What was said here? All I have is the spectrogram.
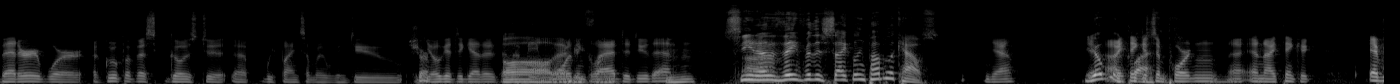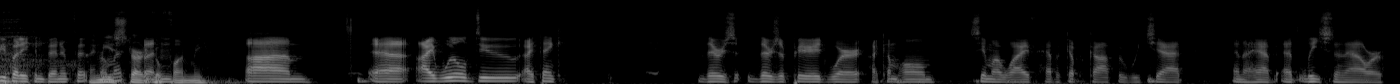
better, where a group of us goes to, uh, we find somebody who can do Sure. yoga together. Then Oh, I'd be more that'd be than fun. glad to do that. Mhm. See another Um, thing for the cycling public house. Yeah. Yeah, Yoga I think it's important, uh, and I think it, everybody can benefit I from need it. to start a GoFundMe. Um, uh, I will do. I think there's there's a period where I come home, see my wife, have a cup of coffee, we chat, and I have at least an hour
